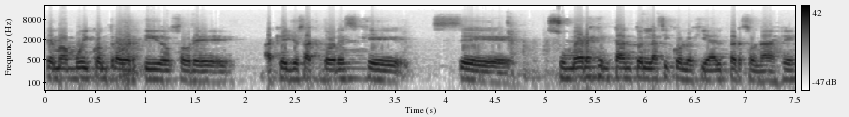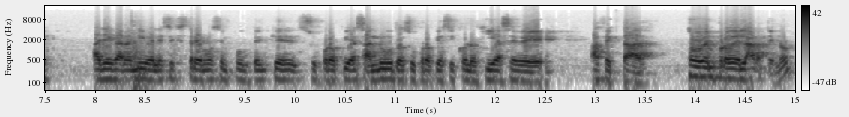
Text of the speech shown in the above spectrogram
tema muy controvertido sobre aquellos actores que se sumergen tanto en la psicología del personaje a llegar a niveles extremos en punto en que su propia salud o su propia psicología se ve afectada. Todo en pro del arte, ¿no?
